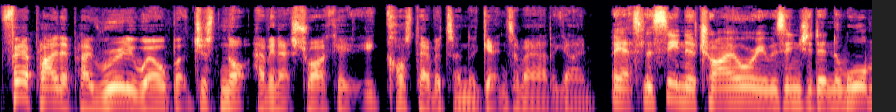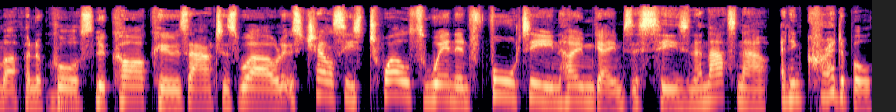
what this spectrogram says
Fair play, they played really well, but just not having that striker, it cost Everton to getting them out of the game. Yes, Lacina Traoré was injured in the warm up, and of mm. course, mm. Lukaku is out as well. It was Chelsea's 12th win in 14 home games this season, and that's now an incredible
